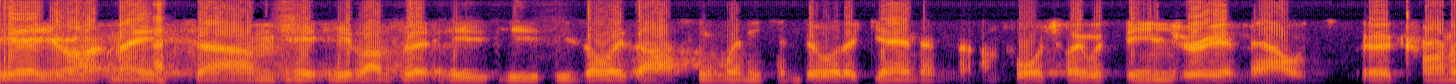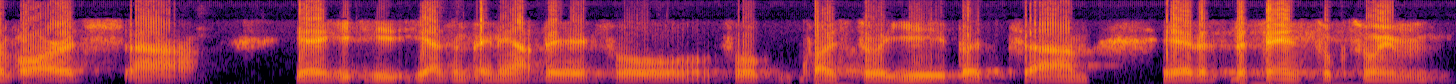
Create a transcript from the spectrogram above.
Yeah, you're right, mate. Um, he, he loves it. He, he, he's always asking when he can do it again, and unfortunately, with the injury and now with uh, coronavirus, uh, yeah, he, he hasn't been out there for, for close to a year. But um, yeah, the, the fans took to him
